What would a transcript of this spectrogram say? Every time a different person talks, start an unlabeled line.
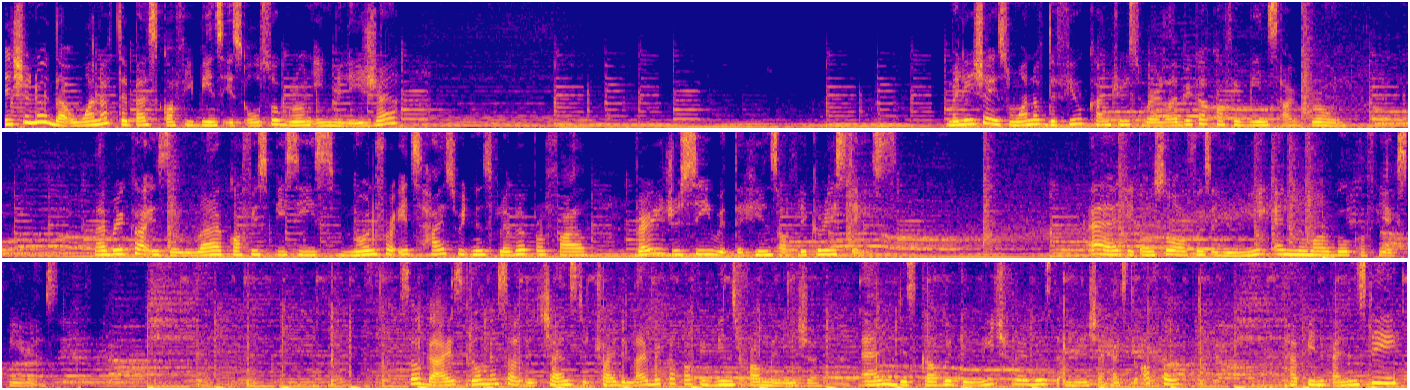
Did you know that one of the best coffee beans is also grown in Malaysia? Malaysia is one of the few countries where Liberica coffee beans are grown. Liberica is a rare coffee species known for its high sweetness flavor profile, very juicy with the hints of licorice taste. And it also offers a unique and memorable coffee experience. So guys, don't miss out the chance to try the Liberica coffee beans from Malaysia and discover the rich flavors that Malaysia has to offer. Happy Independence Day!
